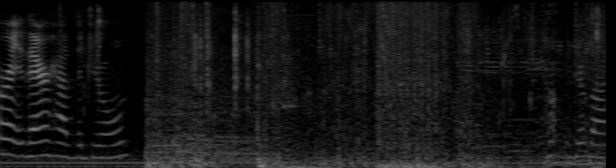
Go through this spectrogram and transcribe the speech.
Right there had the jewel. Oh, goodbye.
